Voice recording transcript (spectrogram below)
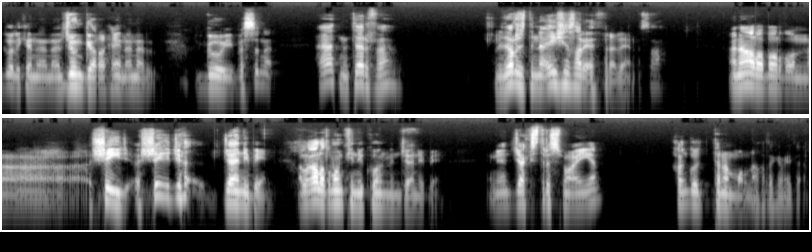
تقول لك ان أنا جونكر الحين أنا القوي بس انا حياتنا ترفه لدرجة إن أي شيء صار يأثر علينا. صح. أنا أرى برضو إن الشيء الشيء جانبين. الغلط ممكن يكون من جانبين. يعني انت جاك stress معين خلينا نقول التنمر ناخذه كمثال.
